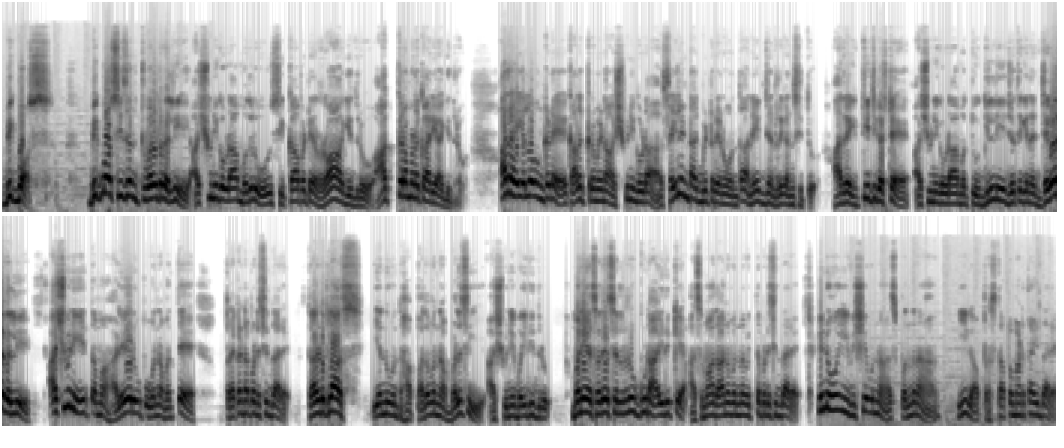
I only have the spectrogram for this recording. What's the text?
Bigg Boss Bigg Boss season ಟ್ವೆಲ್ವರಲ್ಲಿ Ashwini Gowda ಮೊದಲು ಸಿಕ್ಕಾಪಟ್ಟೆ ರಾ ಆಗಿದ್ದರು ಆಕ್ರಮಣಕಾರಿಯಾಗಿದ್ದರು ಆದರೆ ಎಲ್ಲೋ ಒಂದು ಕಡೆ ಕಾಲಕ್ರಮೇಣ ಅಶ್ವಿನಿ ಗೌಡ ಸೈಲೆಂಟ್ ಆಗಿಬಿಟ್ರೇನೋ ಅಂತ ಅನೇಕ ಜನರಿಗೆ ಅನಿಸಿತ್ತು. ಆದರೆ ಇತ್ತೀಚೆಗಷ್ಟೇ ಅಶ್ವಿನಿ ಗೌಡ ಮತ್ತು ಗಿಲ್ಲಿ ಜೊತೆಗಿನ ಜಗಳದಲ್ಲಿ ಅಶ್ವಿನಿ ತಮ್ಮ ಹಳೆಯ ರೂಪವನ್ನು ಮತ್ತೆ ಪ್ರಕಟಪಡಿಸಿದ್ದಾರೆ. ಥರ್ಡ್ ಕ್ಲಾಸ್ ಎನ್ನುವಂತಹ ಪದವನ್ನು ಬಳಸಿ ಅಶ್ವಿನಿ ಬೈದಿದ್ರು. ಮನೆಯ ಸದಸ್ಯರೆಲ್ಲರೂ ಕೂಡ ಇದಕ್ಕೆ ಅಸಮಾಧಾನವನ್ನು ವ್ಯಕ್ತಪಡಿಸಿದ್ದಾರೆ. ಇನ್ನು ಈ ವಿಷಯವನ್ನು ಸ್ಪಂದನ ಈಗ ಪ್ರಸ್ತಾಪ ಮಾಡ್ತಾ ಇದ್ದಾರೆ.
